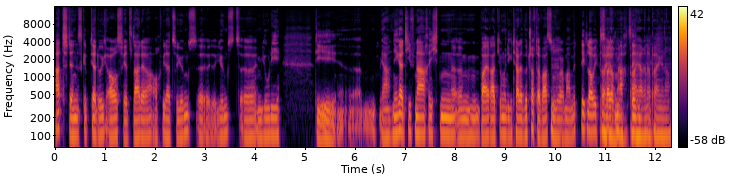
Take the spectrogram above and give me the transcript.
hat, denn es gibt ja durchaus jetzt leider auch wieder zu jüngst, äh, jüngst äh, im Juli die äh, ja, Negativnachrichten ähm, Beirat Junge Digitale Wirtschaft, da warst du mhm. sogar mal Mitglied, glaube ich, bis 2018. Ein paar Jahre dabei, genau.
